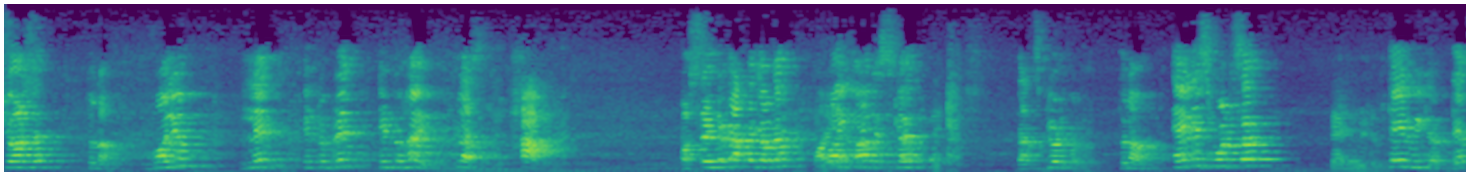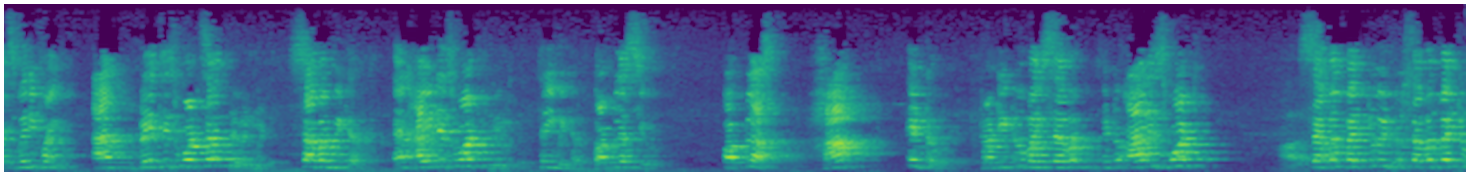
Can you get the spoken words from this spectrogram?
sure, sir. So now, volume, length into breadth into height plus half. और सिलेंडर का आपका क्या होता है Pi. Pi R square that's beautiful so now n is what sir ten metre 10 meter that's very fine and breadth is what sir seven metre 7 meter and height is what three metre 3 meter. God bless you. Or plus half into 22 by 7 into r what? 7 by 2 into 7 by 2.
